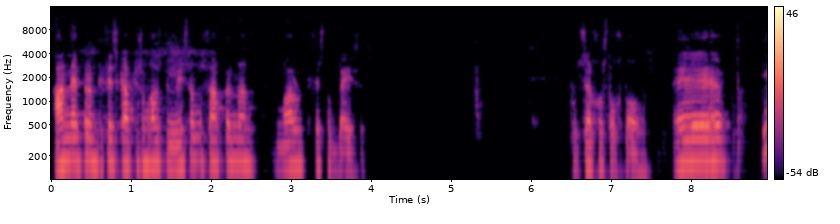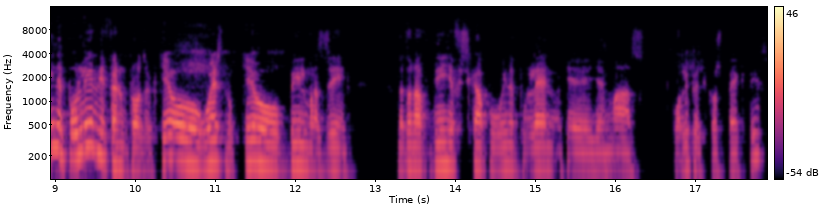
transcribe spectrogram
αν έπαιρνε τη θέση κάποιες ομάδες στη λίστα μου, θα έπαιρνα μάλλον τη θέση των Pacers. Που τους έχω στο 8. Ε, είναι πολύ ενδιαφέρον project και ο Westbrook και ο Bill μαζί με τον Αυδίγια φυσικά που είναι που λένε και για εμάς πολύ ποιοτικός παίκτης.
